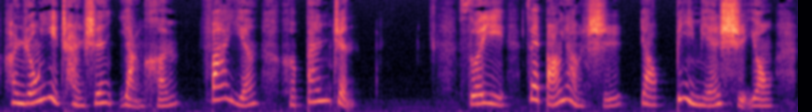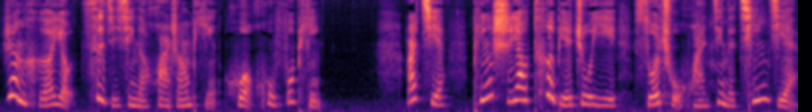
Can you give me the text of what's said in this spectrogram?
很容易产生痒痕、发炎和斑疹。所以在保养时要避免使用任何有刺激性的化妆品或护肤品，而且平时要特别注意所处环境的清洁，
